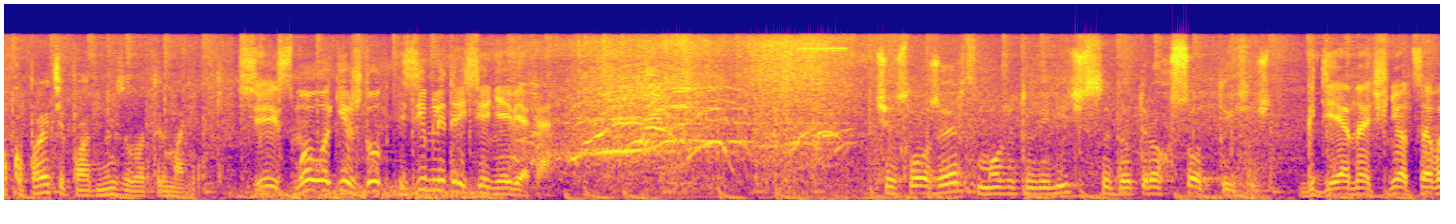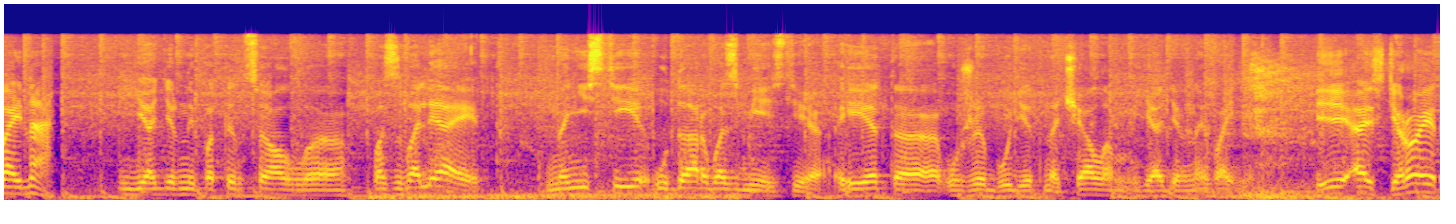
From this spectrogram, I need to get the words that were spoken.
Покупайте по одной золотой монетке. Сейсмологи ждут землетрясения века. Число жертв может увеличиться до 300 тысяч. Где начнется война? Ядерный потенциал э, позволяет нанести удар возмездия. И это уже будет началом ядерной войны. И астероид,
